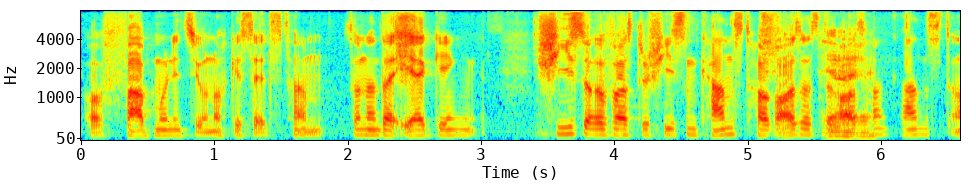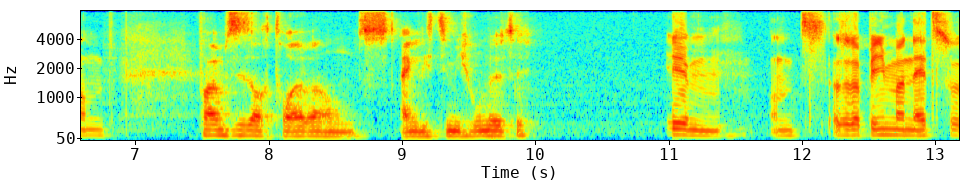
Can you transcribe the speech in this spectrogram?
auf Farbmunition noch gesetzt haben, sondern da eher ging, schieß auf was du schießen kannst, hau raus, was du Ja, ja. raushauen kannst und Vor allem es ist auch teurer und eigentlich ziemlich unnötig. eben. Und also da bin ich mir nicht so,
